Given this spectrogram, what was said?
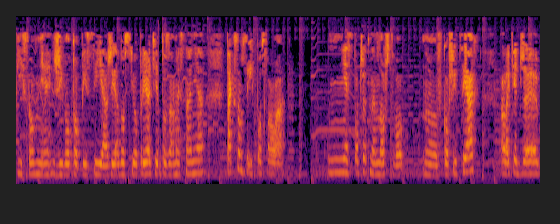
písomne životopisy a žiadosti o prijatie do zamestnania, tak som si ich poslala nespočetné množstvo no, v Košiciach, ale keďže,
